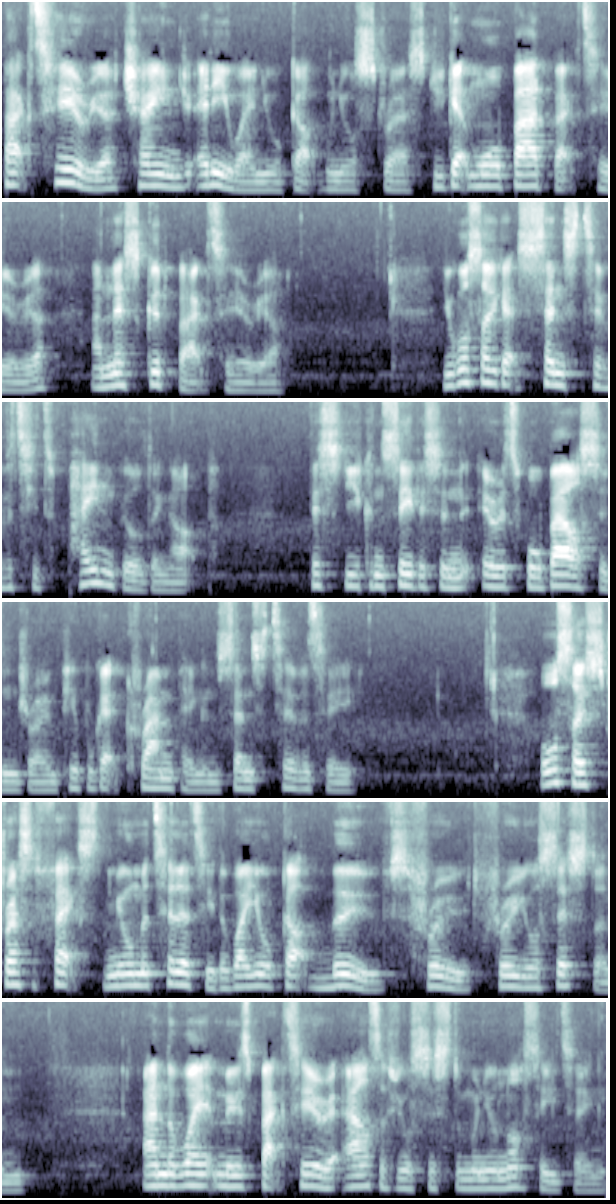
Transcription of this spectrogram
bacteria change anyway in your gut when you're stressed. You get more bad bacteria and less good bacteria. You also get sensitivity to pain building up. This You can see this in irritable bowel syndrome. People get cramping and sensitivity. Also, stress affects your motility, the way your gut moves through, through your system, and the way it moves bacteria out of your system when you're not eating.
